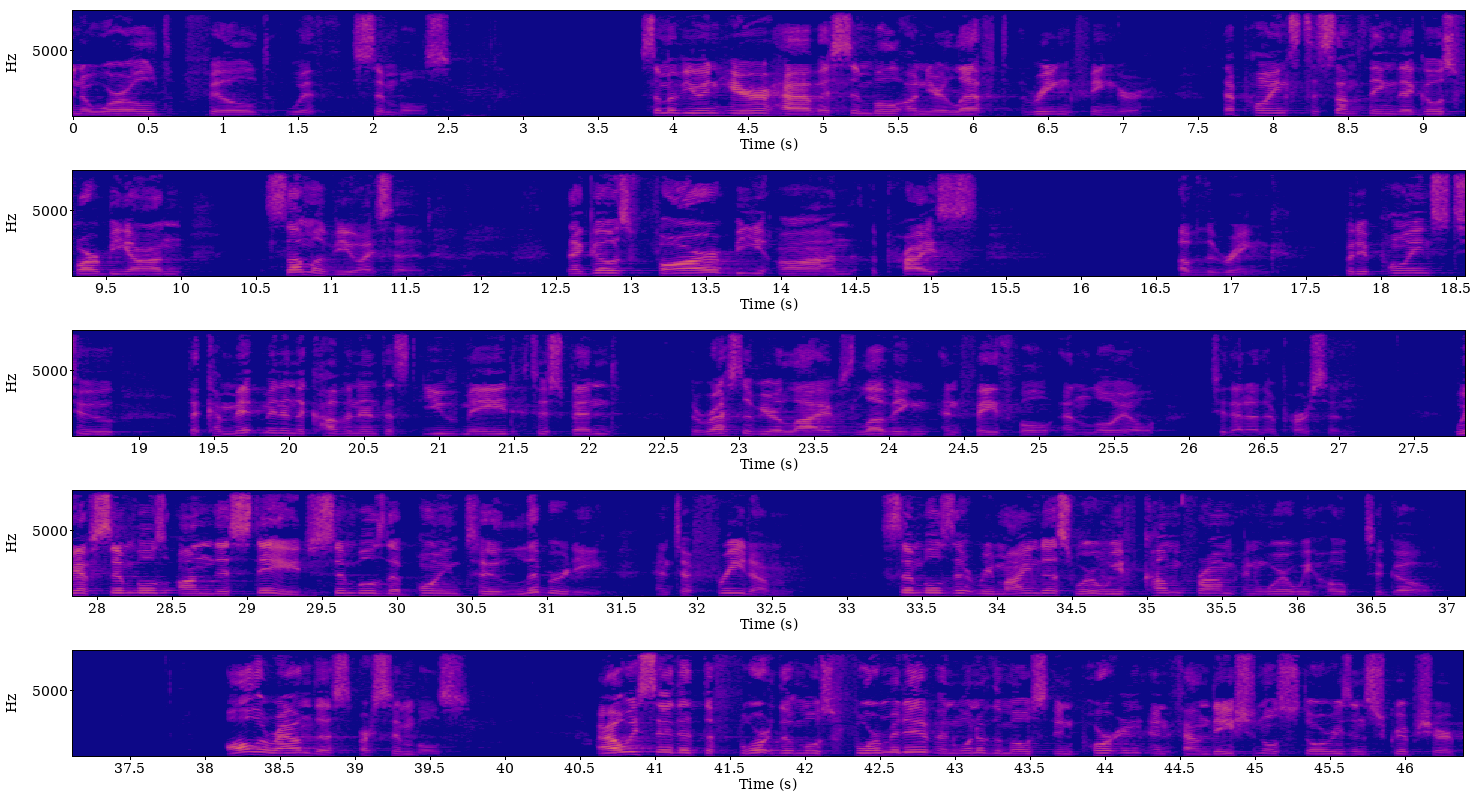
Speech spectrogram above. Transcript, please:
in a world filled with symbols. Some of you in here have a symbol on your left ring finger that points to something that goes far beyond, some of you, I said, that goes far beyond the price of the ring. But it points to the commitment and the covenant that you've made to spend the rest of your lives loving and faithful and loyal to that other person. We have symbols on this stage, symbols that point to liberty and to freedom, symbols that remind us where we've come from and where we hope to go. All around us are symbols. I always say that the, for, the most formative and one of the most important and foundational stories in Scripture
